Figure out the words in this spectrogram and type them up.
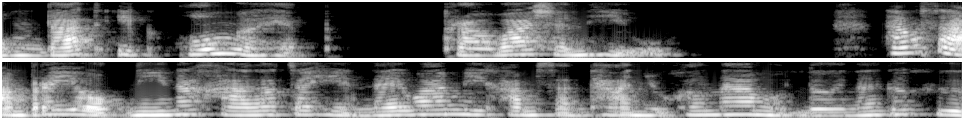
omdat ik honger heb เพราะว่าฉันหิว ทั้ง3ประโยคนี้นะคะ เราจะเห็นได้ว่ามีคำสันธานอยู่ข้างหน้าหมดเลย นั่นก็คือ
